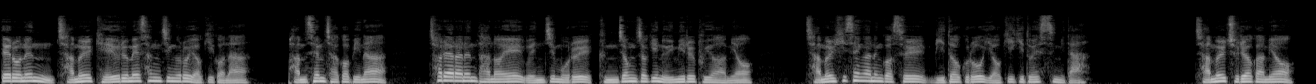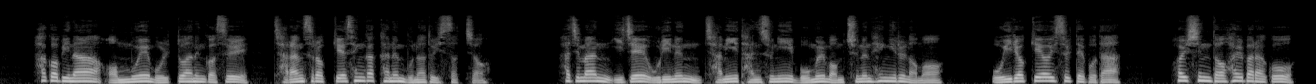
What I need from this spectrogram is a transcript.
때로는 잠을 게으름의 상징으로 여기거나 밤샘 작업이나 철야라는 단어에 왠지 모를 긍정적인 의미를 부여하며 잠을 희생하는 것을 미덕으로 여기기도 했습니다. 잠을 줄여가며 학업이나 업무에 몰두하는 것을 자랑스럽게 생각하는 문화도 있었죠. 하지만 이제 우리는 잠이 단순히 몸을 멈추는 행위를 넘어 오히려 깨어있을 때보다 훨씬 더 활발하고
